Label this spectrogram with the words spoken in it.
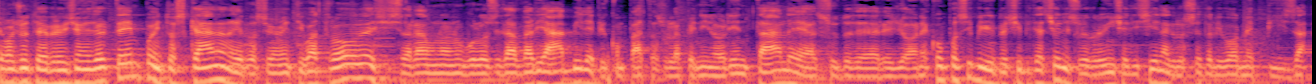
Siamo giunti alle previsioni del tempo. In Toscana nelle prossime 24 ore ci sarà una nuvolosità variabile più compatta sull'Appennino orientale e al sud della regione, con possibili precipitazioni sulle province di Siena, Grosseto, Livorno e Pisa,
